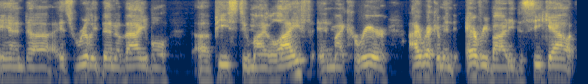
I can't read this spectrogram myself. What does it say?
and uh, it's really been a valuable uh, piece to my life and my career. I recommend everybody to seek out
